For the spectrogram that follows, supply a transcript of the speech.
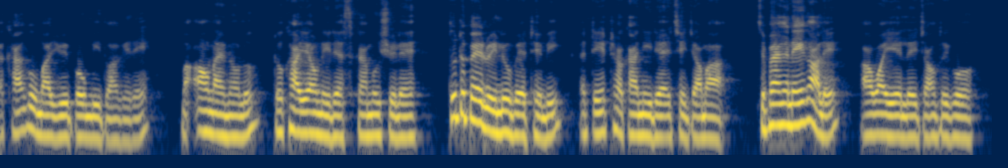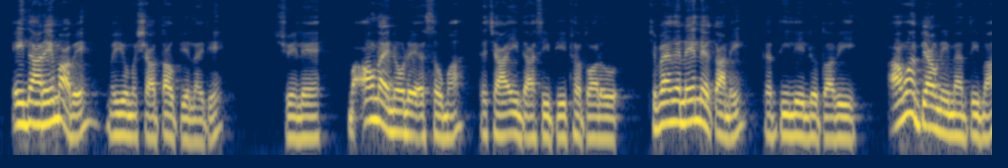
အခန်းကိုမှရွေးပုံပြီးသွားခဲ့တယ်။မအောင်နိုင်တော့လို့ဒုက္ခရောက်နေတဲ့စကန်မှုရှင်လည်းသူ့တပည့်တွေလိုပဲထင်ပြီးအတင်းထွက်ခိုင်းနေတဲ့အချိန်ကျမှဂျပန်ကနေကလည်းအာဝါရဲ့လေချောင်းတွေကို အိမ်သားထဲမှာပဲမယုံမရှာတောက်ပြစ်လိုက်တယ်။ရှင်လည်းမအောင်နိုင်တော့တဲ့အဆုံမှာတခြားအိမ်သားစီပြေးထွက်သွားလို့ဂျပန်ကနေလက်ကနေကတိလေးလွတ်သွားပြီးအာဝံပြောင်းနေမှတီးမှာ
